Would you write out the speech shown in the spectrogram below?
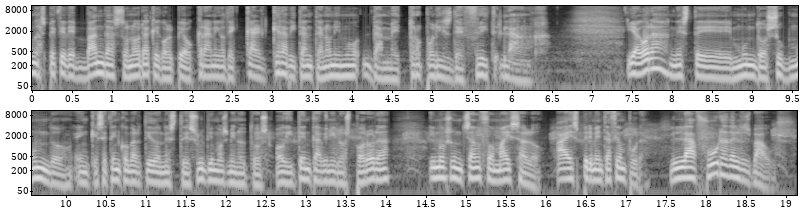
unha especie de banda sonora que golpea o cráneo de calquera habitante anónimo da metrópolis de Fritland. E agora, neste mundo submundo en que se ten convertido nestes últimos minutos 80 vinilos por hora, imos un chanzo máis aló, a experimentación pura, la fura dels baus.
